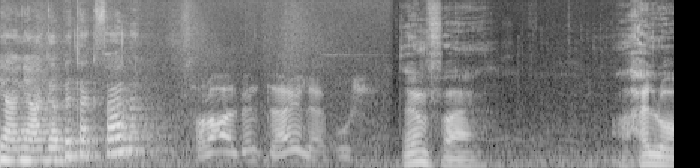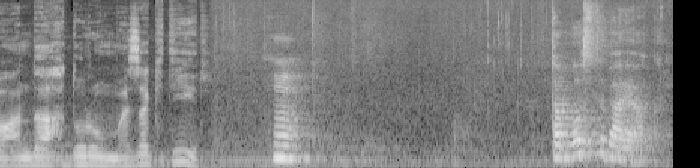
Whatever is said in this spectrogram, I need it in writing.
يعني عجبتك فعلا؟ صراحة البنت هايلة يا بوشي. تنفع. يعني حلوة وعندها حضور ومميزات كتير. طب بص بقى يا أكرم.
